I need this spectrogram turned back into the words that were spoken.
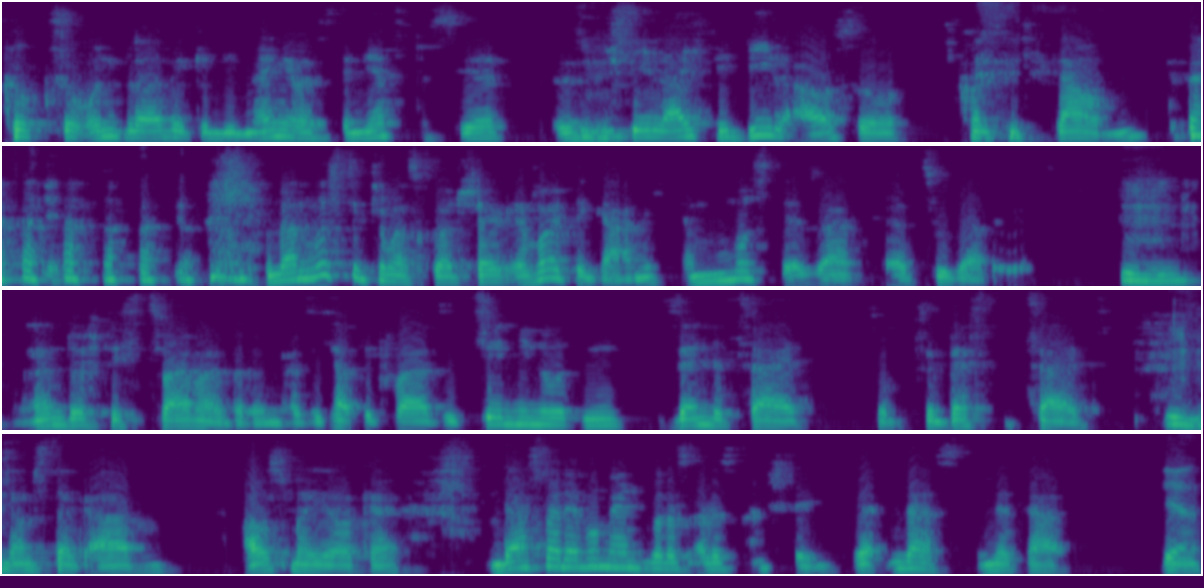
guckt so ungläubig in die Menge, was ist denn jetzt passiert? Mhm. Ich sehe leicht debil aus, so konnte nicht glauben. und dann musste Thomas Gottschalk, er wollte gar nicht, er musste sagen, äh, Zugabe jetzt. Mhm. dann durfte ich es zweimal bringen. Also ich hatte quasi zehn Minuten Sendezeit so, zur besten Zeit, mhm. Samstagabend aus Mallorca. Und das war der Moment, wo das alles anfing. Wir hatten das, in der Tat. Ja,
